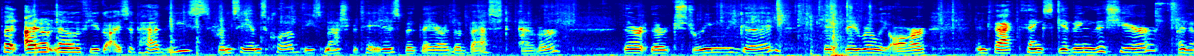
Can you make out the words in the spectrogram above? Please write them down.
But I don't know if you guys have had these from Sam's Club, these mashed potatoes, but they are the best ever. They're, they're extremely good. They, they really are. In fact, Thanksgiving this year, and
